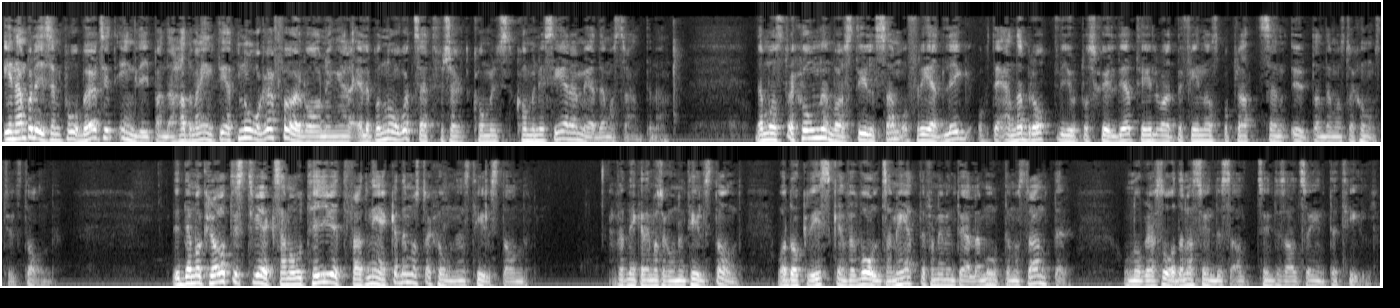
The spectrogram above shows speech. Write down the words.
Innan polisen påbörjat sitt ingripande hade man inte gett några förvarningar eller på något sätt försökt kommunicera med demonstranterna. Demonstrationen var stillsam och fredlig och det enda brott vi gjort oss skyldiga till var att befinna oss på platsen utan demonstrationstillstånd. Det demokratiskt tveksamma motivet för att neka demonstrationens tillstånd för att neka demonstrationen tillstånd var dock risken för våldsamheter från eventuella motdemonstranter och några sådana syntes, syntes alltså inte till.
